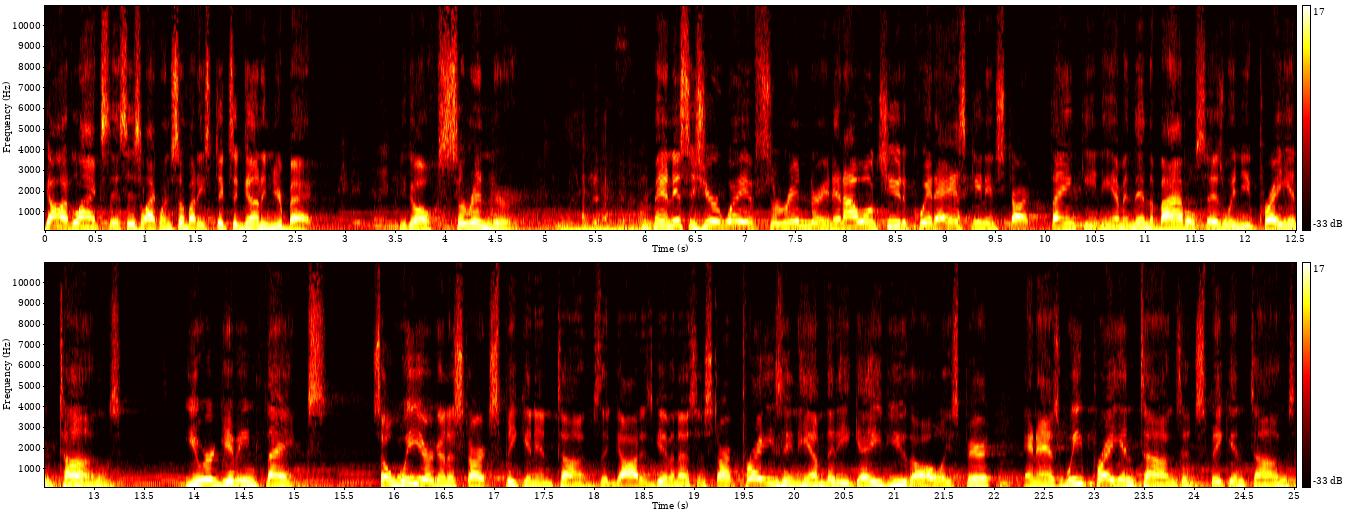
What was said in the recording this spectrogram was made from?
God likes this. It's like when somebody sticks a gun in your back. You go, surrender. Man, this is your way of surrendering, and I want you to quit asking and start thanking Him. And then the Bible says when you pray in tongues, you are giving thanks. So we are going to start speaking in tongues that God has given us and start praising Him that He gave you the Holy Spirit. And as we pray in tongues and speak in tongues,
